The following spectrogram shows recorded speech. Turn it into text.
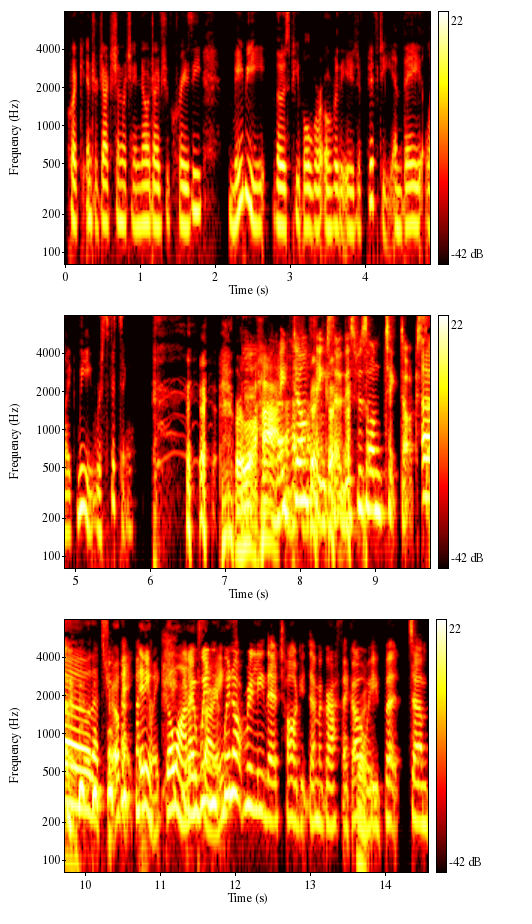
quick interjection, which I know drives you crazy. Maybe those people were over the age of 50 and they, like me, were spitzing. or a little hot. I don't think so. This was on TikTok. So. Oh, that's true. Okay. Anyway, go on. you know, I'm we're, sorry. we're not really their target demographic, are Right. we? But um,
